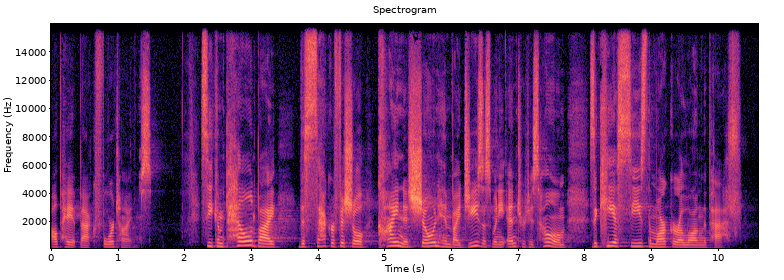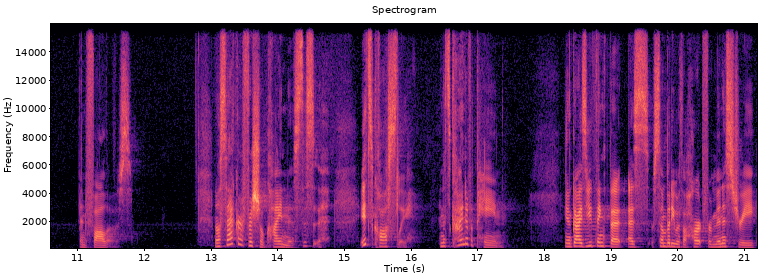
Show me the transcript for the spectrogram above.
I'll pay it back four times. See, compelled by the sacrificial kindness shown him by Jesus when he entered his home, Zacchaeus sees the marker along the path and follows. Now, sacrificial kindness, this, it's costly, and it's kind of a pain. You know, guys, you'd think that as somebody with a heart for ministry,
